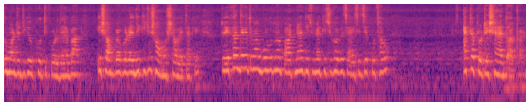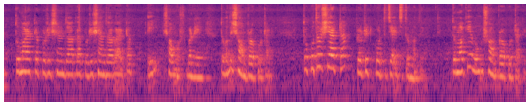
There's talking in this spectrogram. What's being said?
তোমার যদি কেউ ক্ষতি করে দেয় বা এই সম্পর্কটা যদি কিছু সমস্যা হয়ে থাকে, তো এখান থেকে তোমার বলব তোমার পার্টনার কিছু না কিছুভাবে চাইছে যে কোথাও একটা প্রোটেকশনের দরকার। তোমার একটা প্রোটেকশনের দরকার প্রোটেকশনের দরকার একটা এই সমস্যা মানে তোমাদের সম্পর্কটার। তো কোথাও সে একটা প্রোটেক্ট করতে চাইছে তোমাদের, তোমাকে এবং সম্পর্কটাকে।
